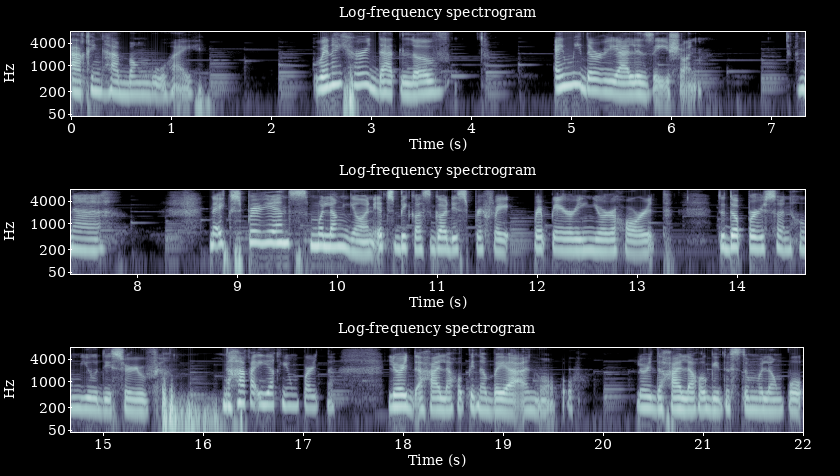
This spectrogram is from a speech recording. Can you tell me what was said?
aking habang buhay. When I heard that love, I made the realization na na-experience mo lang yon it's because God is pre- preparing your heart to the person whom you deserve. Nakakaiyak yung part na, Lord, akala ko pinabayaan mo ako. Lord, akala ko ginusto mo lang po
